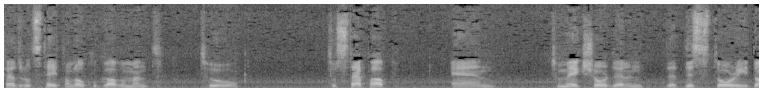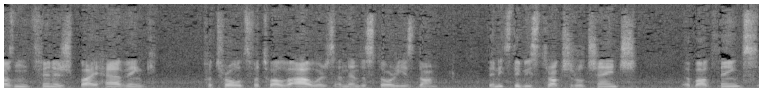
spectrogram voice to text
federal, state, and local government to to step up and to make sure that in, that this story doesn't finish by having patrols for 12 hours and then the story is done. There needs to be structural change about things,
